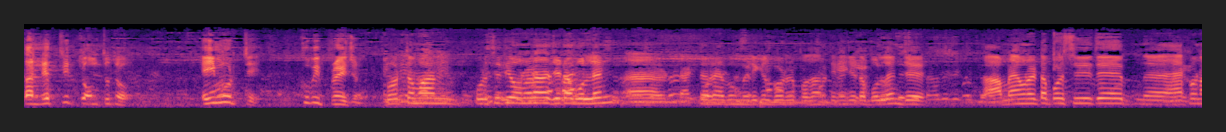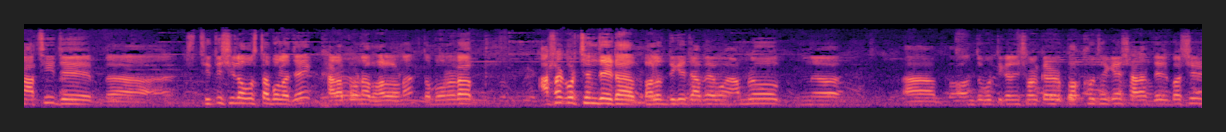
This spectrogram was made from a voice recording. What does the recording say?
তার নেতৃত্ব অন্তত এই মুহূর্তে খুবই প্রয়োজন। বর্তমান পরিস্থিতি ওনারা যেটা বললেন ডাক্তার এবং মেডিকেল বোর্ডের প্রধান তিনি যেটা বললেন যে, আমরা এমন একটা পরিস্থিতিতে এখন আছি যে স্থিতিশীল অবস্থা বলা যায়, খারাপও না ভালো না। তবে ওনারা আশা করছেন যে এটা ভালোর দিকে যাবে এবং আমরাও অন্তর্বর্তীকালীন সরকারের পক্ষ থেকে সারা দেশবাসীর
